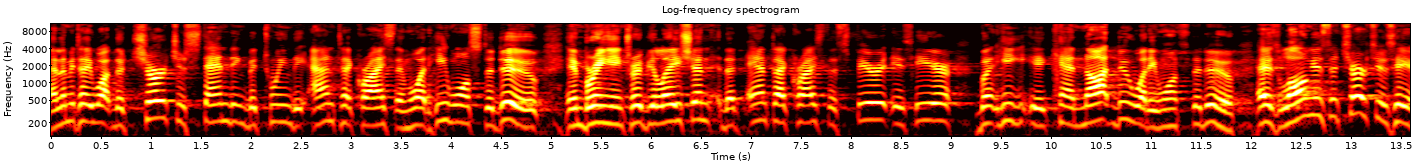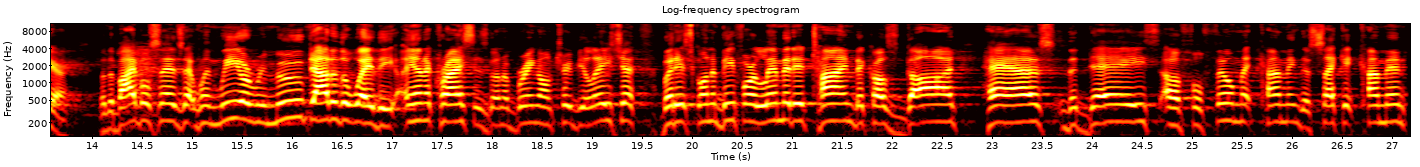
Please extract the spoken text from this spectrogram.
And let me tell you what, the church is standing between the Antichrist and what he wants to do in bringing tribulation. The Antichrist, the Spirit is here, but he cannot do what he wants to do as long as the church is here. But the Bible says that when we are removed out of the way, the Antichrist is going to bring on tribulation, but it's going to be for a limited time because God has the days of fulfillment coming, the second coming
